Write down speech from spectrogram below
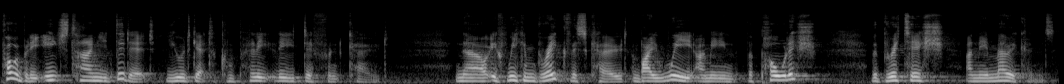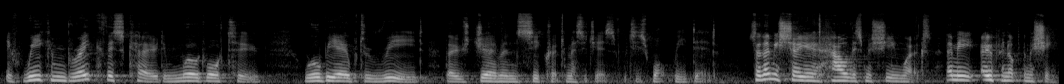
Probably each time you did it, you would get a completely different code. Now, if we can break this code, and by we, I mean the Polish, the British, and the Americans, if we can break this code in World War II, we'll be able to read those German secret messages, which is what we did. So let me show you how this machine works. Let me open up the machine.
